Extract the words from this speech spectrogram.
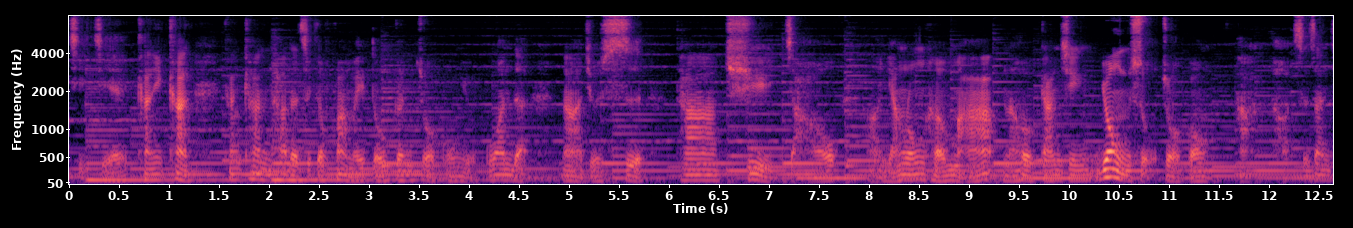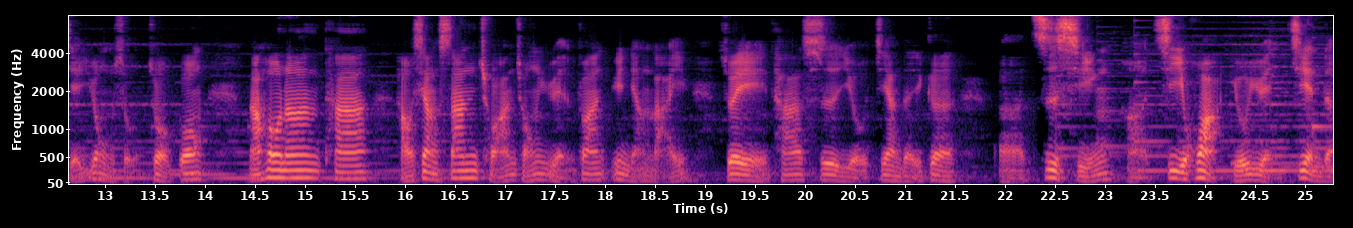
几节看一看，看看它的这个范围都跟做工有关的，那就是。他去找啊羊绒和麻，然后甘心用手做工啊，好十三节用手做工，然后呢，他好像山船从远方运粮来，所以他是有这样的一个呃自行啊计划有远见的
